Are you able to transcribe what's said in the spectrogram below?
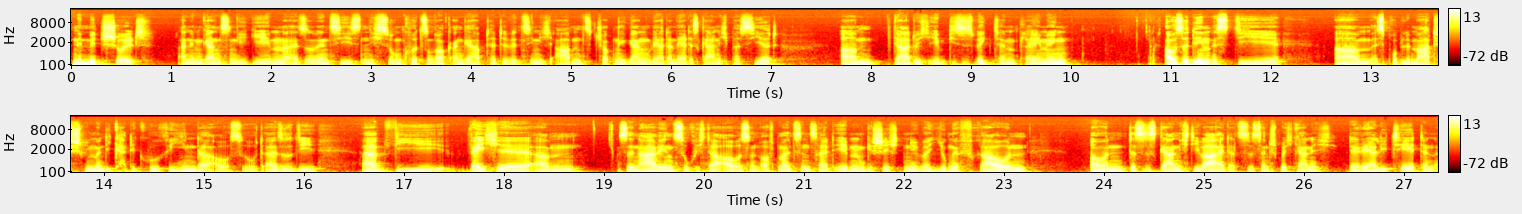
eine Mitschuld an dem Ganzen gegeben. Also wenn sie nicht so einen kurzen Rock angehabt hätte, wenn sie nicht abends joggen gegangen wäre, dann wäre das gar nicht passiert. Ähm, dadurch eben dieses Victim-Blaming. Außerdem ist die ähm, ist problematisch, wie man die Kategorien da aussucht. Also die, äh, wie, welche ähm, Szenarien suche ich da aus? Und oftmals sind es halt eben Geschichten über junge Frauen, und das ist gar nicht die Wahrheit. Also das entspricht gar nicht der Realität, denn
